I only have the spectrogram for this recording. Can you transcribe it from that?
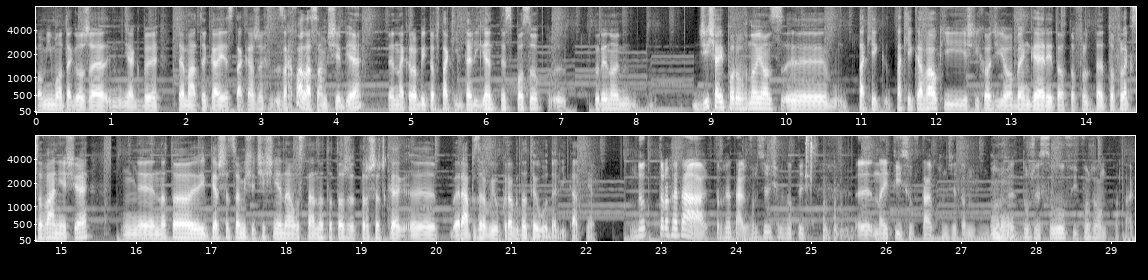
pomimo tego, że jakby tematyka jest taka, że ch- zachwala sam siebie, to jednak robi to w taki inteligentny sposób, y, który no dzisiaj porównując y, takie, takie kawałki, jeśli chodzi o bangery, to, to, to flexowanie się, y, no to pierwsze co mi się ciśnie na usta, no to to, że troszeczkę y, rap zrobił krok do tyłu delikatnie. No trochę tak, trochę tak. Wróciliśmy do tych y, 90sów, tak? Gdzie tam duży, Mhm. duży słów i porządku, tak?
